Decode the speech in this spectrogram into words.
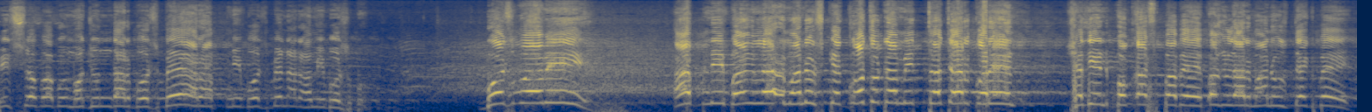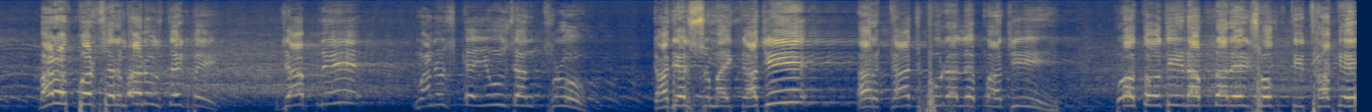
বিশ্ববাবু মজুমদার বসবে আর আপনি বসবেন আর আমি বসবো। বসবো আমি। আপনি বাংলার মানুষকে কতটা মিথ্যাচার করেন, সেদিন প্রকাশ পাবে। বাংলার মানুষ দেখবে, ভারতবর্ষের মানুষ দেখবে। যে আপনি মানুষকে ইউজ অ্যান্ড থ্রু কাজের সময় কাজী আর কাজ ফুরালে পাঁচি কতদিন আপনার এই শক্তি থাকে?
